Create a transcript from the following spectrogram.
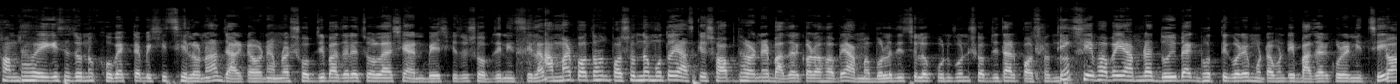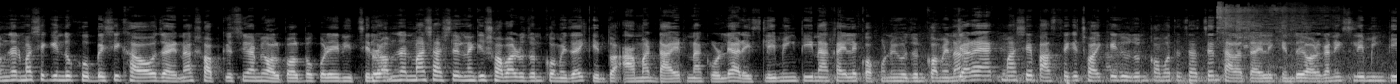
সন্ধ্যা হয়ে গেছে জন্য খুব একটা বেশি ছিল না, যার কারণে আমরা সবজি বাজারে চলে আসি অ্যান্ড বেশ কিছু সবজি নিচ্ছিলাম। আমার প্রথম পছন্দ মতোই আজকে সব ধরনের বাজার করা হবে। আম্মা বলে দিচ্ছিল কোন কোন সবজি তার পছন্দ। ঠিক সেভাবেই আমরা দুই ব্যাগ ভর্তি করে মোটামুটি বাজার করে নিচ্ছি। রমজান মাসে কিন্তু খুব বেশি খাওয়াও যায় না সবকিছুই আমি অল্প অল্প করেই নিচ্ছি। রমজান মাস আসলে নাকি সবার ওজন কমে যায় কিন্তু আমার ডায়েট না করলে আর এই স্লিমিং টি না খাইলে কখনোই ওজন কমে না। যারা এক মাসে পাঁচ থেকে ছয় কেজি ওজন কমাতে চাচ্ছেন তারা চাইলে কিন্তু এই অর্গানিক স্লিমিং টি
